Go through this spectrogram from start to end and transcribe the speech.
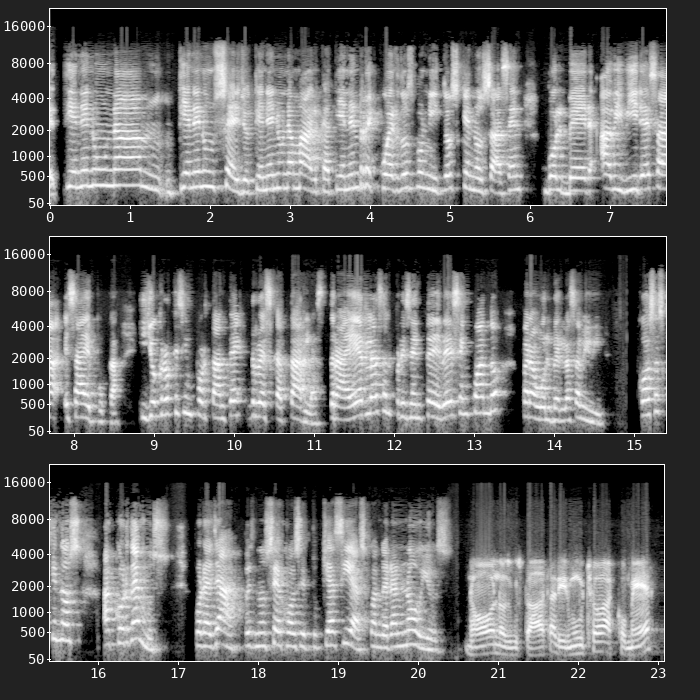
eh, tienen, una, mm, tienen un sello, tienen una marca, tienen recuerdos bonitos que nos hacen volver a vivir esa, esa época. Y yo creo que es importante rescatarlas, traerlas al presente de vez en cuando para volverlas a vivir cosas que nos acordemos por allá. Pues no sé, José, ¿tú qué hacías cuando eran novios? No, nos gustaba salir mucho a comer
